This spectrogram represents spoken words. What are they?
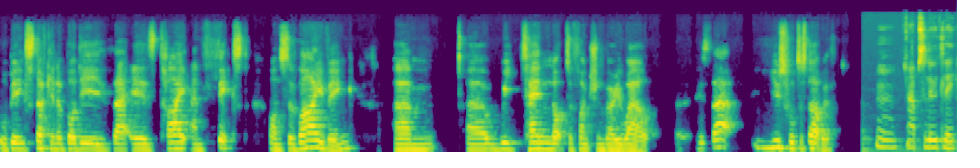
or being stuck in a body that is tight and fixed on surviving, um, uh, we tend not to function very well. Uh, is that useful to start with? Mm, absolutely.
